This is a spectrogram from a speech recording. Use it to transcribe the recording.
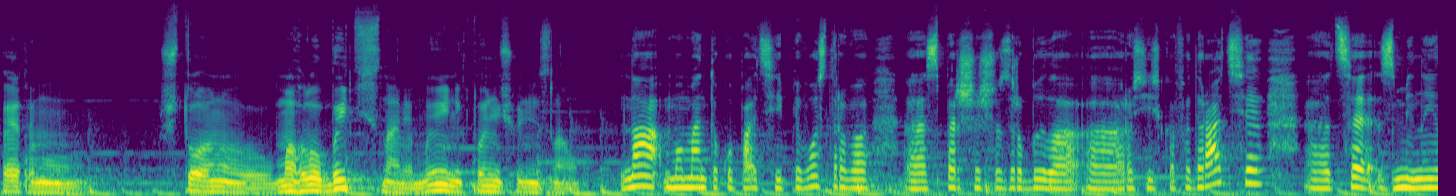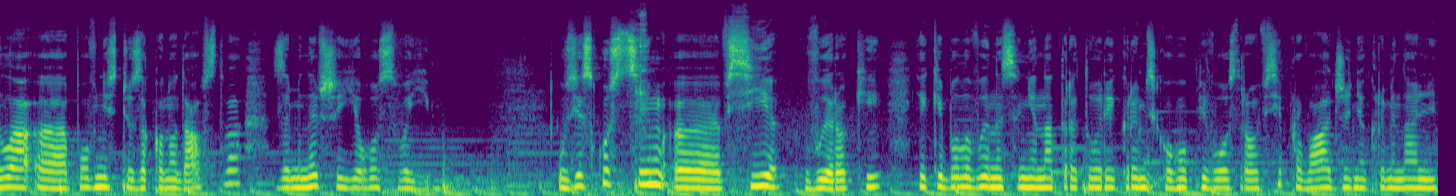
Поэтому что оно могло быть с нами, мы никто ничего не знал. На момент окупації півострова, е, сперше, що зробила е, Російська Федерація, е, це змінила повністю законодавство, замінивши його своїм. У зв'язку з цим всі вироки, які були винесені на території Кримського півострова, всі провадження кримінальні,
